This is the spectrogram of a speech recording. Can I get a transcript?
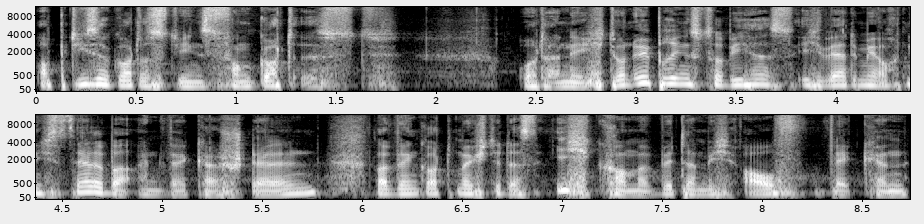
ob dieser Gottesdienst von Gott ist oder nicht. Und übrigens, Tobias, ich werde mir auch nicht selber einen Wecker stellen, weil wenn Gott möchte, dass ich komme, wird er mich aufwecken.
